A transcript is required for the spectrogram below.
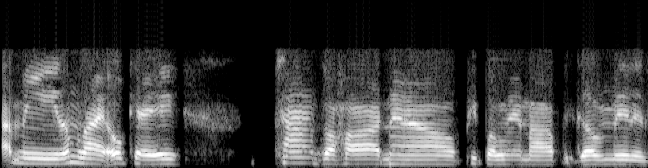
I mean, I'm like, okay, times are hard now. People are laying off. The government is,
